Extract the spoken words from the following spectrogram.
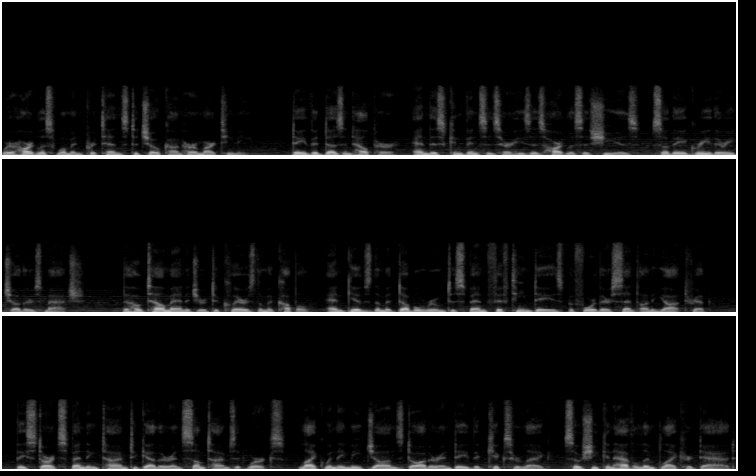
where Heartless Woman pretends to choke on her martini. David doesn't help her, and this convinces her he's as heartless as she is, so they agree they're each other's match. The hotel manager declares them a couple and gives them a double room to spend 15 days before they're sent on a yacht trip. They start spending time together and sometimes it works, like when they meet John's daughter and David kicks her leg so she can have a limp like her dad,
